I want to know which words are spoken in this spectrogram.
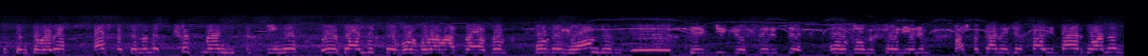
sıkıntıları başbakanın da kısmen hissettiğini özellikle vurgulamak lazım. Burada yoğun bir e, sevgi gösterisi olduğunu söyleyelim. Başbakan Recep Tayyip Erdoğan'ın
